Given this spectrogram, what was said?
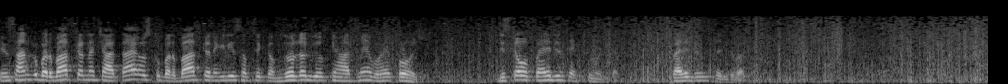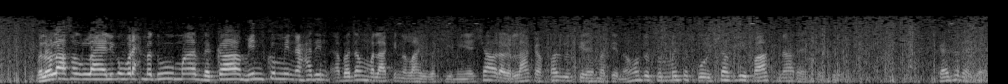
انسان کو برباد کرنا چاہتا ہے، اس کو برباد کرنے کے لیے سب سے کمزور رکھ جو اس کے ہاتھ میں ہے وہ ہے فوج، جس کا وہ پہلے دن سے ایکسپریمنٹ کرتا پہلے دن سے تجربہ کرتا بلولہ فضل اللہ علیکم ورحمۃ ما ذکا منکم من احد ابدا ولکن اللہ ذکی من یشاء، اور اگر اللہ کا فضل اس کی رحمت نہ ہو تو تم میں سے کوئی شخص بھی پاک نہ رہ سکے۔ کیسے رہ جائے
